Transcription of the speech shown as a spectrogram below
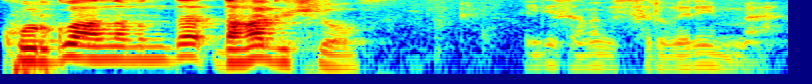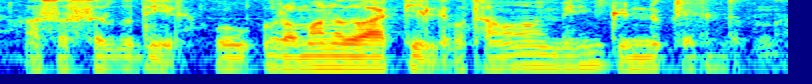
kurgu anlamında daha güçlü ol. Edi sana bir sır vereyim mi? Aslında sır da değil. Bu roman olarak değildi. Bu tamamen benim günlüklerimdi bunlar.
